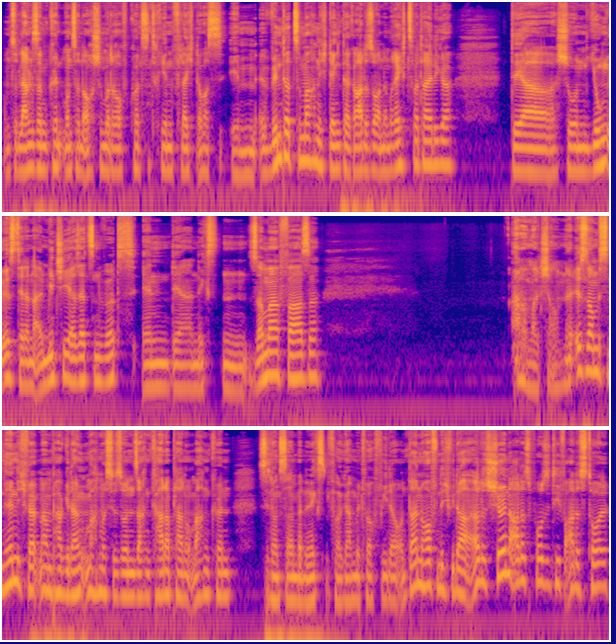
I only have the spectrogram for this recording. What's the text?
Und so langsam könnten wir uns dann auch schon mal darauf konzentrieren, vielleicht noch was im Winter zu machen. Ich denke da gerade so an einen Rechtsverteidiger, der schon jung ist, der dann Almici ersetzen wird in der nächsten Sommerphase. Aber mal schauen. Ne? Ist noch ein bisschen hin. Ich werde mal ein paar Gedanken machen, was wir so in Sachen Kaderplanung machen können. Sehen uns dann bei der nächsten Folge am Mittwoch wieder. Und dann hoffentlich wieder alles schön, alles positiv, alles toll.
